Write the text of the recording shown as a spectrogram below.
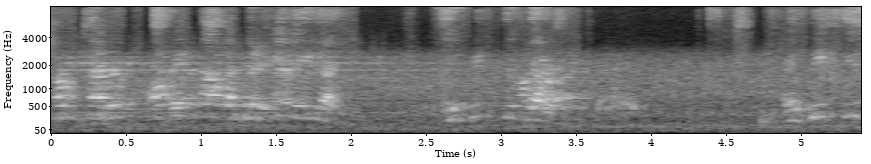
সংসারে অনেক আমি ফেলেই রাখি। এই বৃত্তির দ্বারা। এই বৃত্তির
